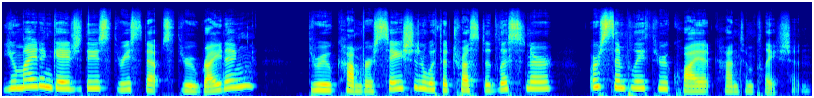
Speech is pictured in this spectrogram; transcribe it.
You might engage these three steps through writing, through conversation with a trusted listener, or simply through quiet contemplation.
